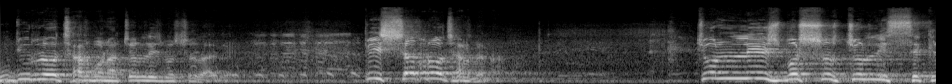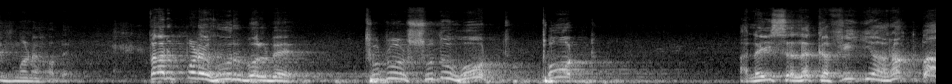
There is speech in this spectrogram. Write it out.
হুজুরও ছাড়বো না চল্লিশ বছর আগে। পিসাবরও ছাড়বে না। চল্লিশ বৎসর, চল্লিশ সেকেন্ড মনে হবে। তারপরে হুর বলবে ঠুটু শুধু হুট ঠোঁট। রাখবা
